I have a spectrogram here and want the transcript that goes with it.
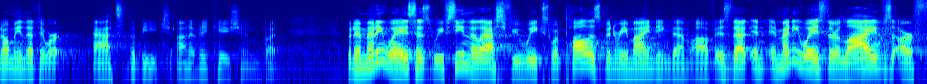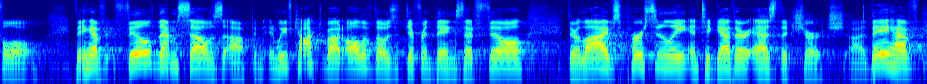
don't mean that they were at the beach on a vacation, but, but in many ways, as we've seen the last few weeks, what Paul has been reminding them of is that in, in many ways their lives are full. They have filled themselves up. And, and we've talked about all of those different things that fill their lives personally and together as the church. Uh, they have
